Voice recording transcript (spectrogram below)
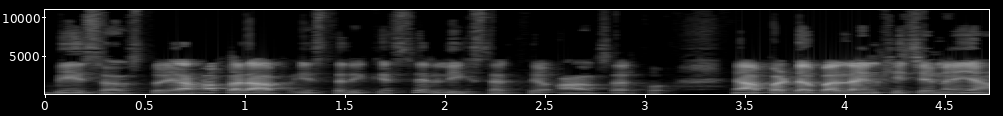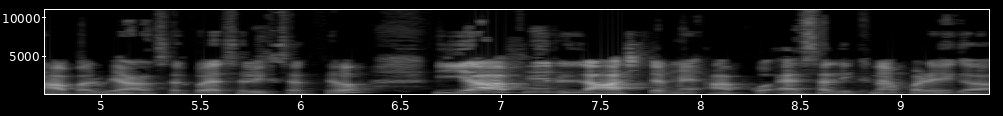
120 अंश तो यहाँ पर आप इस तरीके से लिख सकते हो आंसर को। यहाँ पर डबल लाइन खींचे ना, यहाँ पर भी आंसर को ऐसे लिख सकते हो। या फिर लास्ट में आपको ऐसा लिखना पड़ेगा,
